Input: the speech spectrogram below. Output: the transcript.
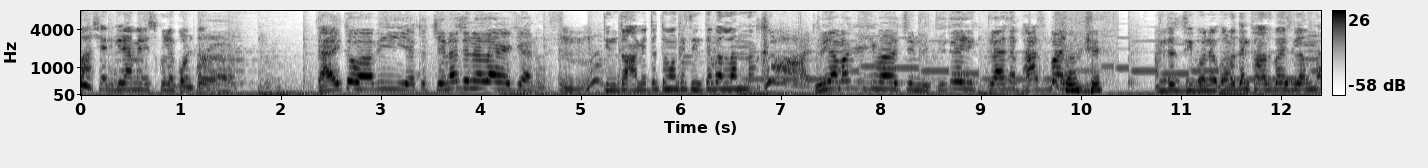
পাশের গ্রামের স্কুলে পড়তো তাই তো ভাবি এত চেনা চেনা লাগে কেন? কিন্তু আমি তো তোমাকে চিনতে পারলাম না। তুই আমাকে কীভাবে চিনবি তুই তো এই ক্লাসে ফার্স্ট বয় আমি তো জীবনে কোনোদিন ফার্স্ট পাইছিলাম না।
